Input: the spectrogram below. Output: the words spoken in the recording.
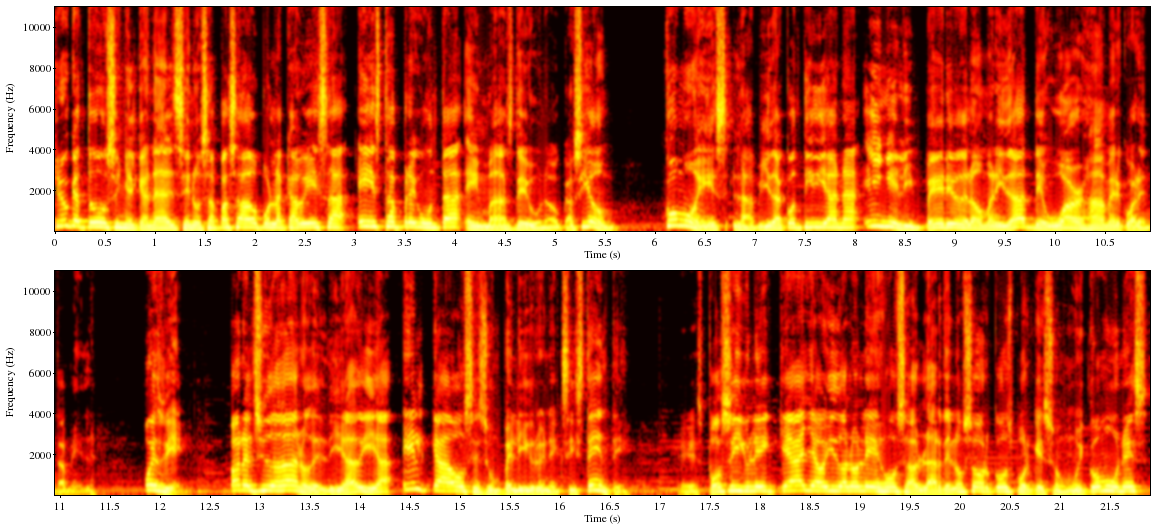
Creo que a todos en el canal se nos ha pasado por la cabeza esta pregunta en más de una ocasión. ¿Cómo es la vida cotidiana en el imperio de la humanidad de Warhammer 40.000? Pues bien, para el ciudadano del día a día, el caos es un peligro inexistente. Es posible que haya oído a lo lejos hablar de los orcos porque son muy comunes,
